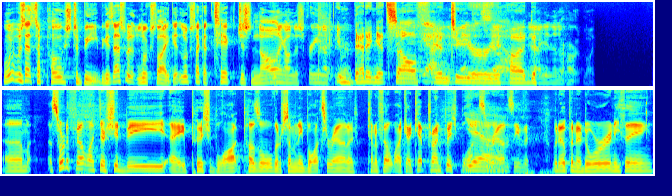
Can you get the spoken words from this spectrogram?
What was that supposed to be? Because that's what it looks like. It looks like a tick just gnawing on the screen up there. Embedding itself Yeah, into embeds your itself, HUD. and I get another heart. Like, Um, I sort of felt like there should be a push block puzzle. There's so many blocks around. I kind of felt like I kept trying to push blocks Yeah. around to see if it would open a door or anything.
